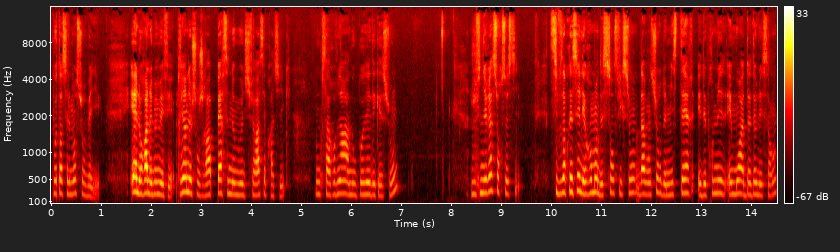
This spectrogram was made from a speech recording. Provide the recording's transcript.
potentiellement surveillés. Et elle aura le même effet. Rien ne changera, personne ne modifiera ses pratiques. Donc ça revient à nous poser des questions. Je finirai sur ceci. Si vous appréciez les romans de science-fiction, d'aventure, de mystère et des premiers émois d'adolescents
